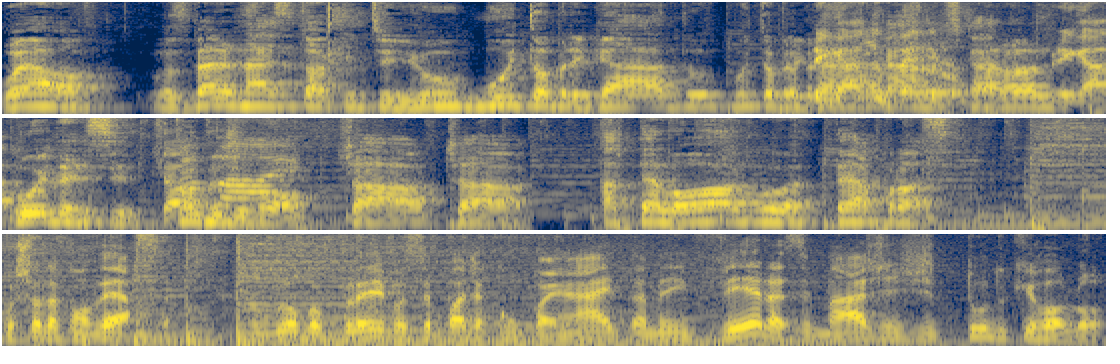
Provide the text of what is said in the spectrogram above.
Well, it was very nice talking to you. Muito obrigado. Muito obrigado, obrigado Carlos Pedro. Carol. Obrigado. Cuidem-se. Tudo de Bye. bom. Tchau, tchau. Até logo. Até a próxima. Gostou da conversa? No Globoplay você pode acompanhar e também ver as imagens de tudo que rolou.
